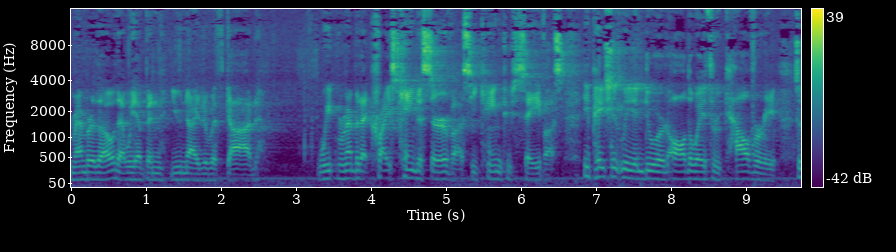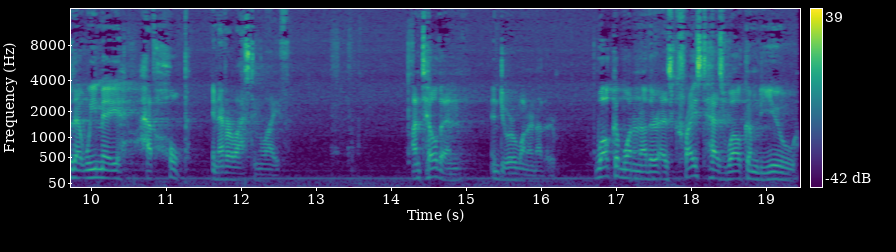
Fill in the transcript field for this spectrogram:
Remember, though, that we have been united with God. We remember that Christ came to serve us. He came to save us. He patiently endured all the way through Calvary so that we may have hope in everlasting life. Until then, endure one another. Welcome one another as Christ has welcomed you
